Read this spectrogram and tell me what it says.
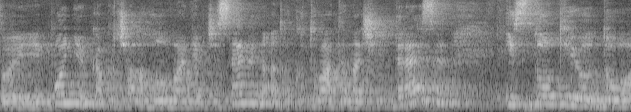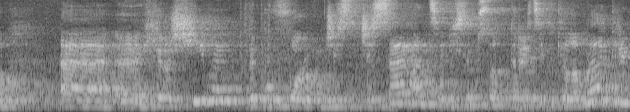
в Японію, яка почала головування в G7, адвокатувати наші інтереси. Із Токіо до е, е, Хірошіми, де був форум G- G7, це 830 кілометрів.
